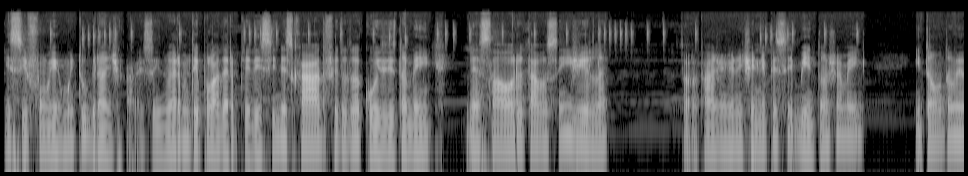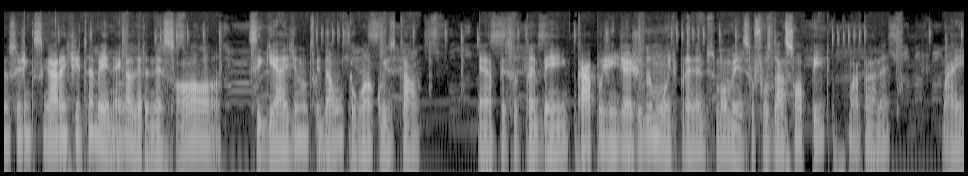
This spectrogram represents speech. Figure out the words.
Esse foi um erro muito grande, cara. Isso aí não era pra ter pulado, era pra ter descido a escada, feito outra coisa. E também, nessa hora eu tava sem gelo, né? Nessa hora eu tava, a gente não tinha nem percebido. Então eu chamei. Então também você tem que se garantir também, né, galera? Não é só seguir agindo, não sei, dar um, alguma coisa e tal. É, a pessoa também, capa hoje em dia ajuda muito, por exemplo, nesse momento. Se eu fosse dar só peito, matar, né? Mas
